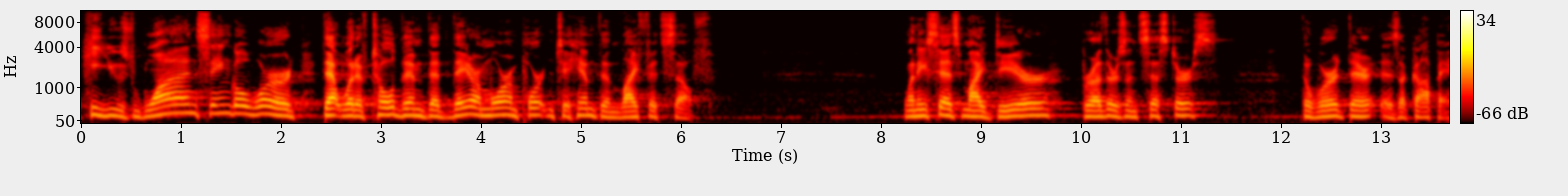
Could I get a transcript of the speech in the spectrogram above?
he used one single word that would have told them that they are more important to him than life itself? When he says, My dear brothers and sisters, the word there is agape,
